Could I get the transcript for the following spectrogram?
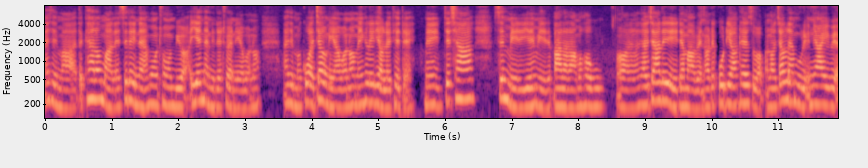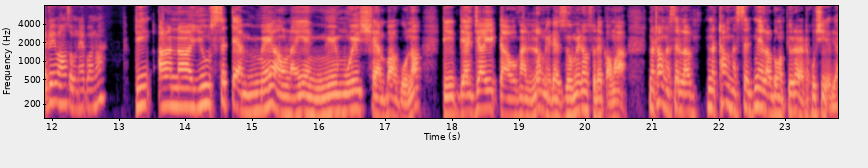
အဲ့ချိန်မှာတခန်းလုံးမှာလဲစိတ်လိမ့်နဲ့အမွန်ထွန်းပြီးတော့အရက်နဲ့နေတဲ့ထွက်နေရပေါ့နော်အဲ့ချိန်မှာကိုကကြောက်နေရပေါ့နော်မိန်းကလေးတယောက်လည်းဖြစ်တယ်မင်းတခြားစစ်မေတွေရဲမေတွေပါလာတာမဟုတ်ဘူးဟောယောက်ျားလေးတွေတဲမှာပဲနော်ကိုတယောက်တည်းဆိုတော့ပေါ့နော်ကြောက်လန့်မှုတွေအများကြီးပဲအတွေ့အပေါင်းစုံနေပေါ့နော် ဒီအာနာယူစစ်တက်မဲအွန်လိုင်းရဲ့ငွေမွေးရှမ်ပေါက်ကိုနော်ဒီပြန်ကြားရေးတာဝန်ခံလုပ်နေတဲ့ဇိုမင်းတော့ဆိုတဲ့ကောင်က2020လောက်2022လောက်တော့ပြောတာတခုရှိတယ်ဗျ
